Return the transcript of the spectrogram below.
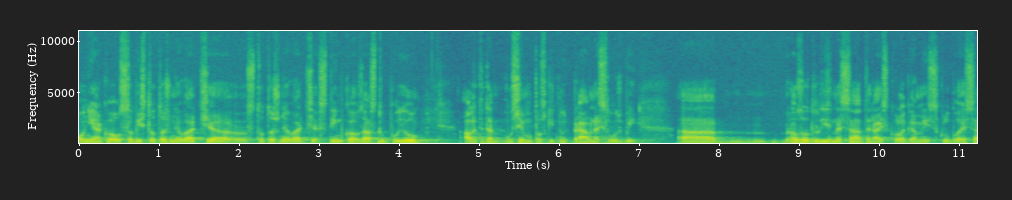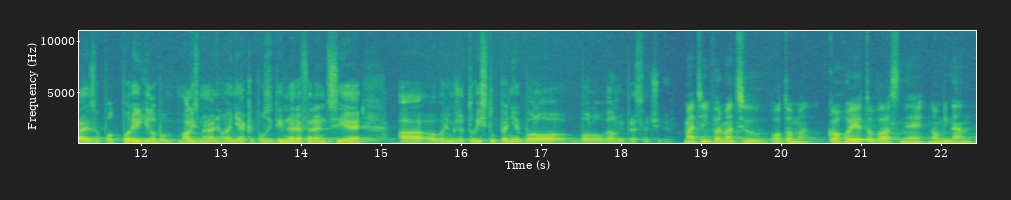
oni ako osoby stotožňovať, stotožňovať s tým, koho zastupujú, ale teda musia mu poskytnúť právne služby. A rozhodli sme sa teda aj s kolegami z klubu SAS ho podporiť, lebo mali sme na ňo aj nejaké pozitívne referencie a hovorím, že to vystúpenie bolo, bolo veľmi presvedčivé. Máte informáciu o tom, koho je to vlastne nominant,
